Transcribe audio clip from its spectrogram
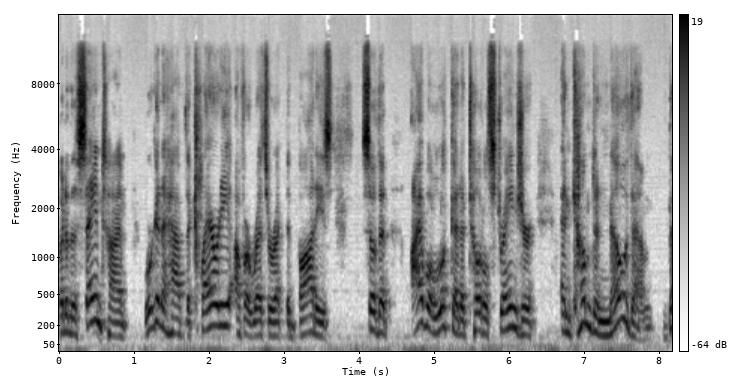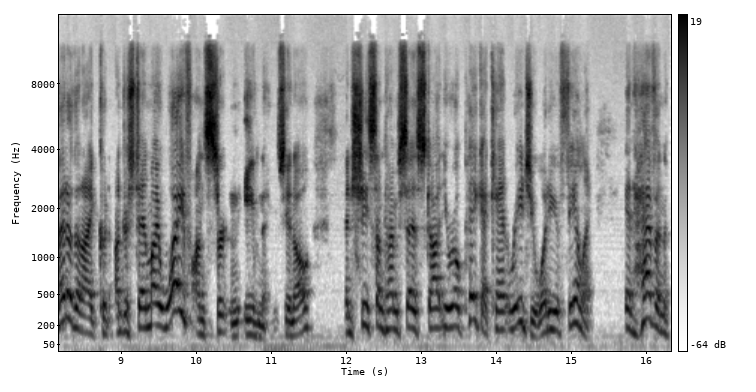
But at the same time, we're going to have the clarity of our resurrected bodies so that I will look at a total stranger and come to know them better than I could understand my wife on certain evenings, you know? And she sometimes says, Scott, you're opaque. I can't read you. What are you feeling? In heaven,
